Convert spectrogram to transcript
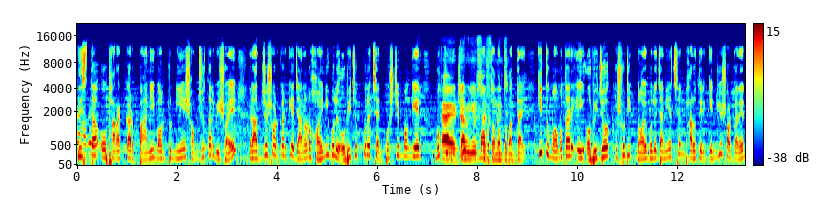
তিস্তা ও ফারাক্কার পানি বন্টন নিয়ে সমঝোতার বিষয়ে রাজ্য সরকারকে জানানো হয়নি বলে অভিযোগ করেছেন পশ্চিমবঙ্গের হ্যাঁ, মুখ্যমন্ত্রী মমতা বন্দ্যোপাধ্যায়। কিন্তু মমতার এই অভিযোগ সঠিক নয় বলে জানিয়েছেন ভারতের কেন্দ্রীয় সরকারের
